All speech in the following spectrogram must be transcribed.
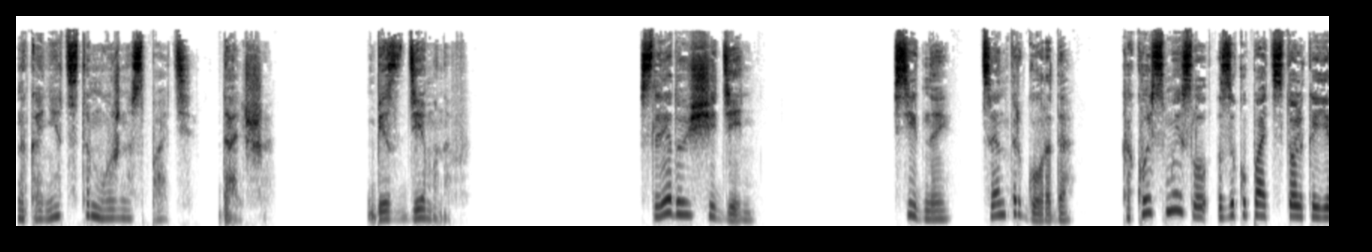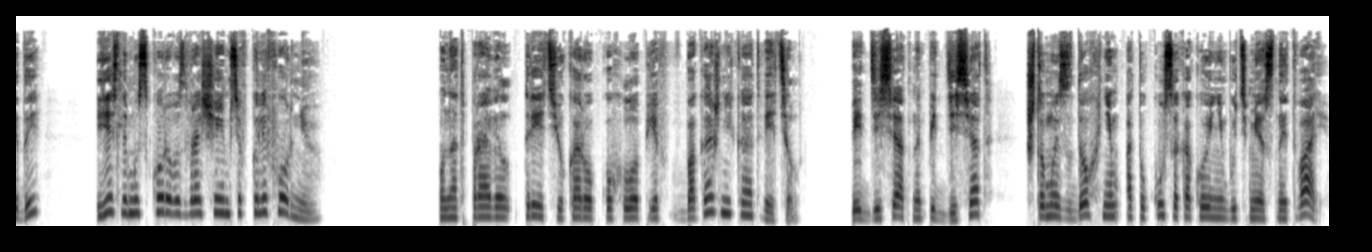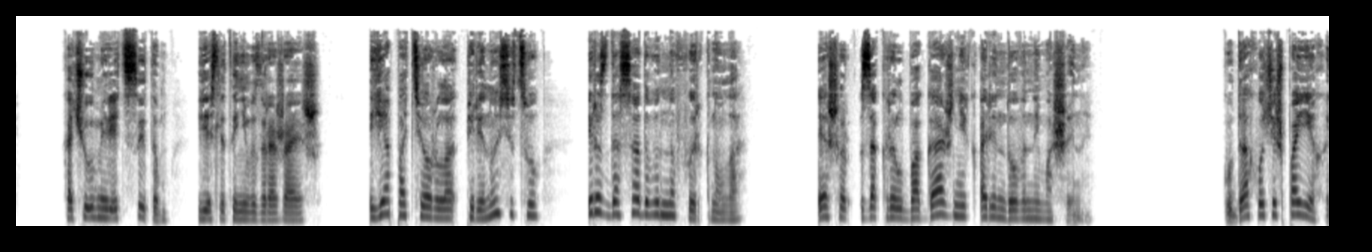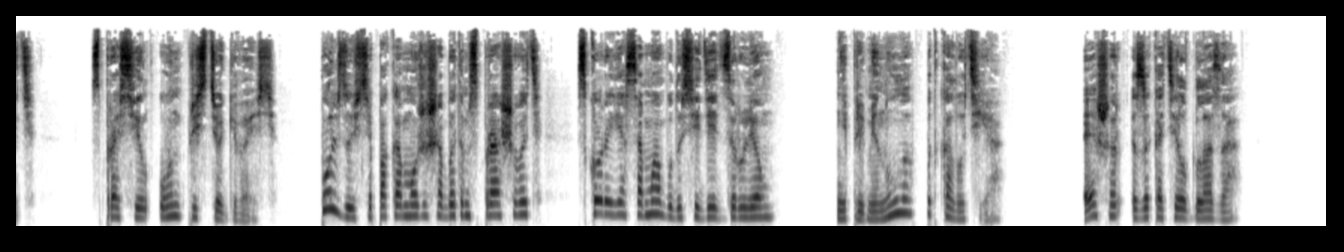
Наконец-то можно спать дальше. Без демонов. Следующий день. Сидней, центр города. Какой смысл закупать столько еды, если мы скоро возвращаемся в Калифорнию? Он отправил третью коробку хлопьев в багажник и ответил. «Пятьдесят на пятьдесят, что мы сдохнем от укуса какой-нибудь местной твари. Хочу умереть сытым, если ты не возражаешь». Я потерла переносицу и раздосадованно фыркнула. Эшер закрыл багажник арендованной машины. «Куда хочешь поехать?» — спросил он, пристегиваясь. «Пользуйся, пока можешь об этом спрашивать. Скоро я сама буду сидеть за рулем». Не применула подколоть я. Эшер закатил глаза.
